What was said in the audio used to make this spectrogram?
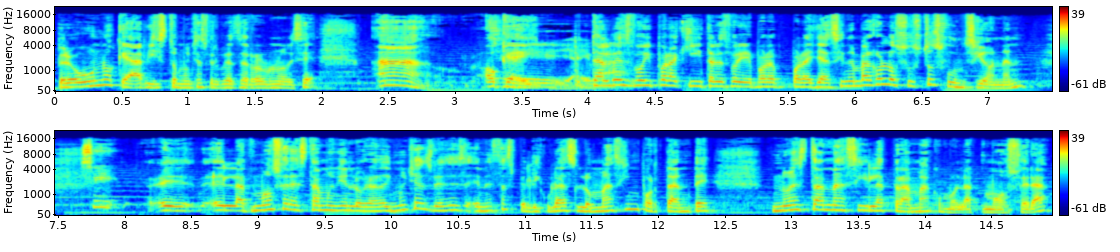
pero uno que ha visto muchas películas de terror, uno dice, ah, ok, Sí, tal va. vez voy por aquí, tal vez voy por, por allá. Sin embargo, los sustos funcionan. Sí. Eh, la atmósfera está muy bien lograda y muchas veces en estas películas lo más importante no es tan así la trama como la atmósfera.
